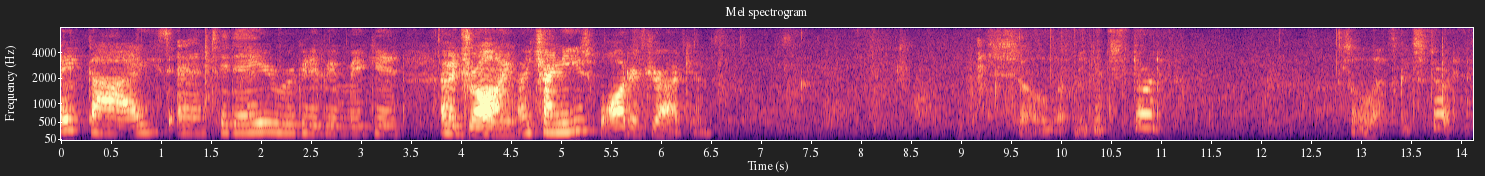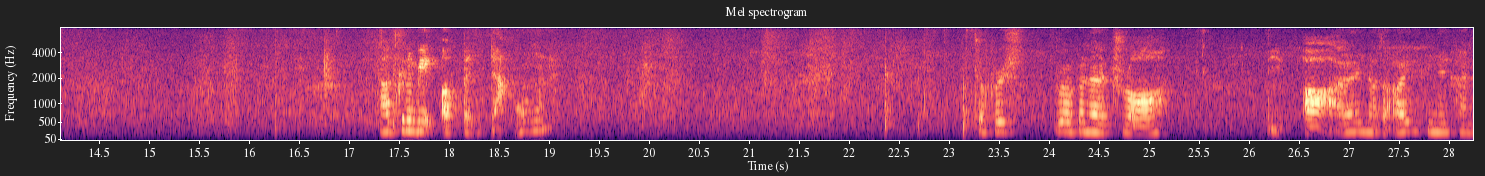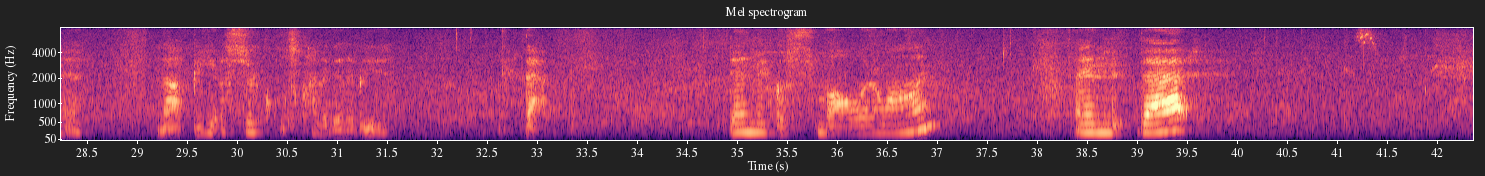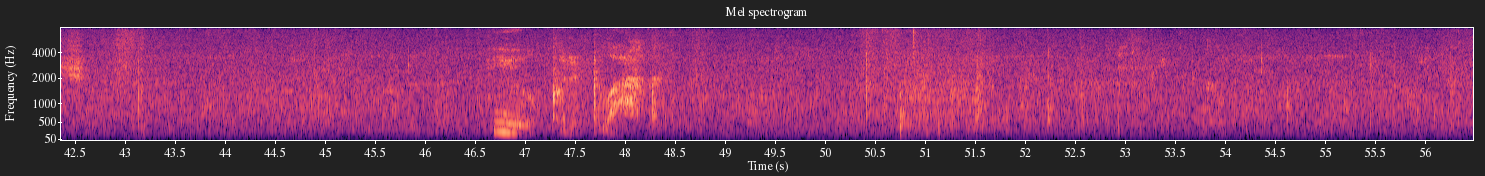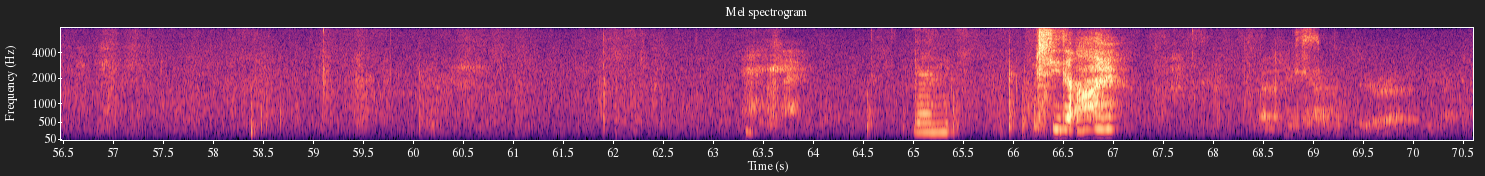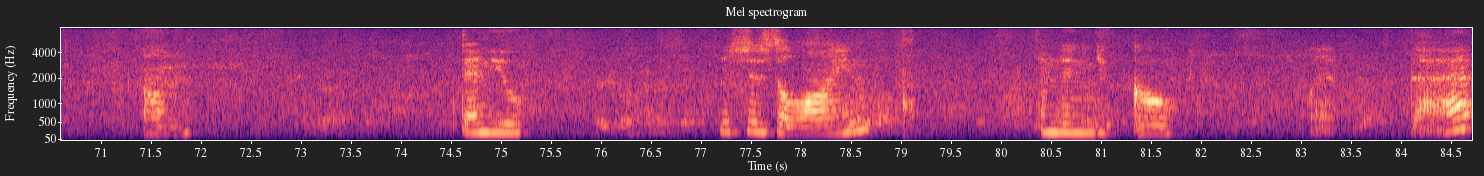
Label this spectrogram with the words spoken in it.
Hi guys, and today we're gonna be making, I mean drawing, a Chinese water dragon. So let me get started. So let's get started. Now it's gonna be up and down. So first we're gonna draw the eye. Now the eye is gonna kind of not be a circle. It's kind of gonna be like that. Then make a smaller one. And that you put it black. Okay. Then see the eye. Um. Then you. This is the line, and then you go like that.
